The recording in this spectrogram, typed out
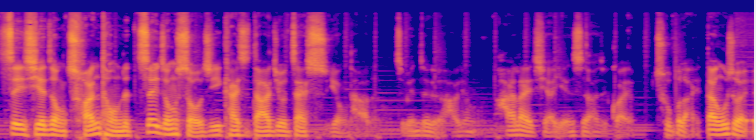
这些这种传统的这种手机开始大家就在使用它了。这边这个好像 highlight 起来颜色还是怪出不来，但无所谓。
